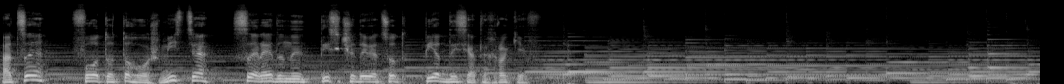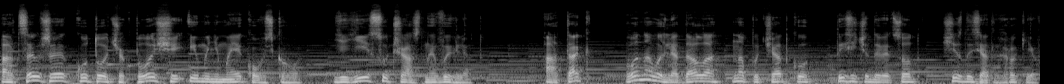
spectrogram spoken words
А це фото того ж місця середини 1950-х років. А це вже куточок площі імені Маяковського, її сучасний вигляд. А так вона виглядала на початку 1960-х років.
